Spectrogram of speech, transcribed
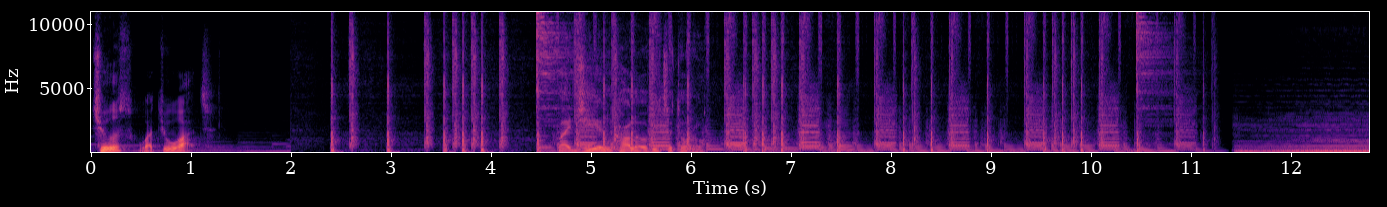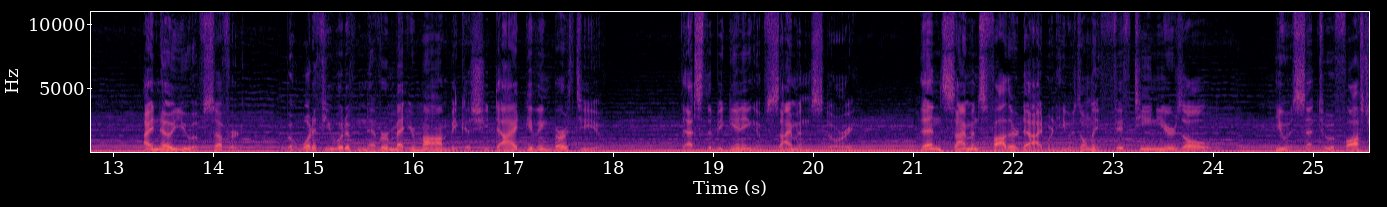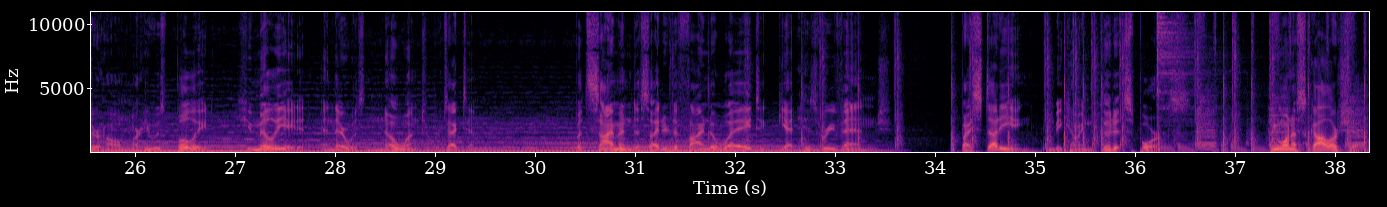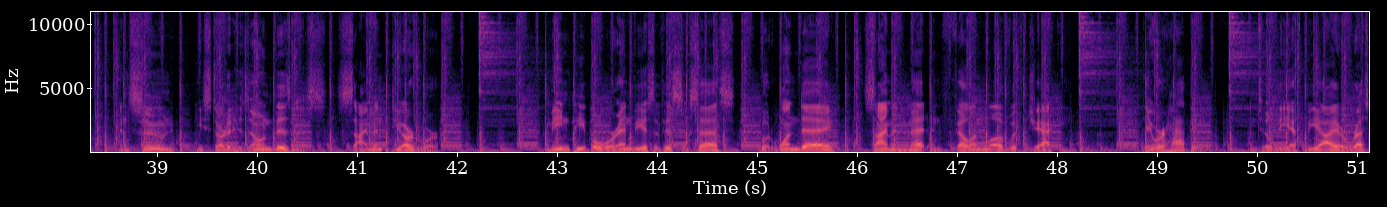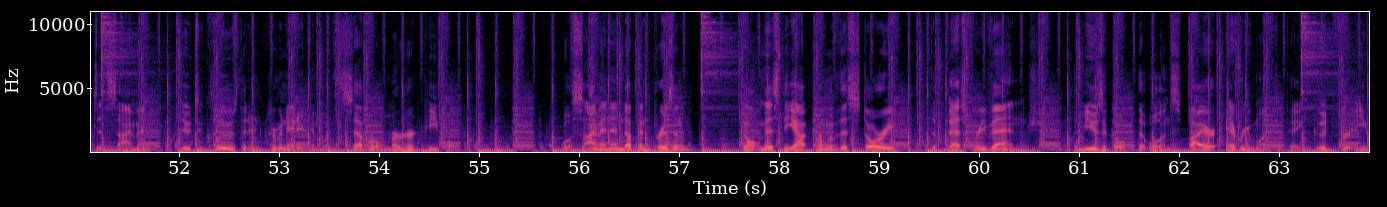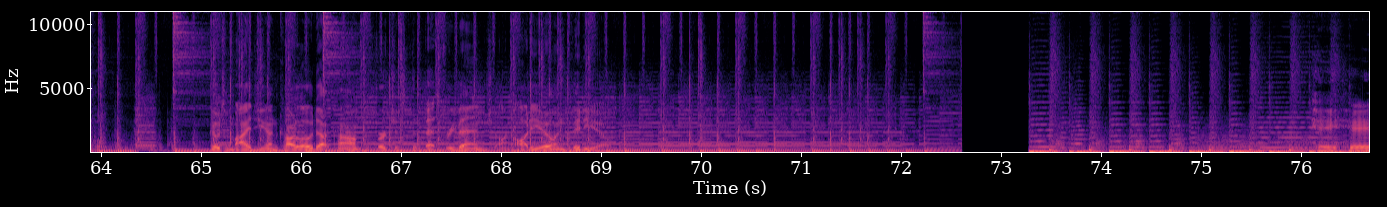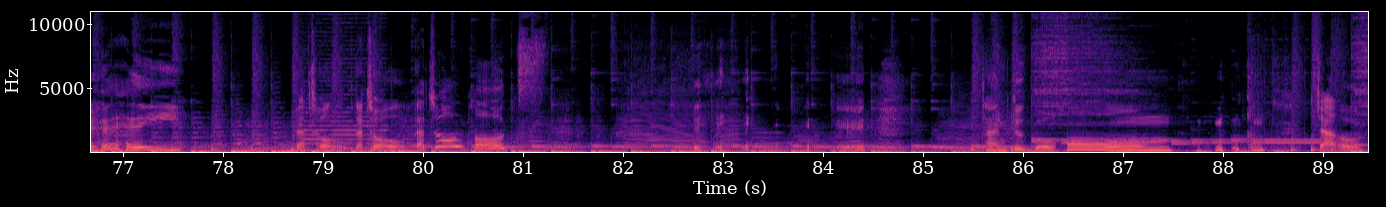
Choose what you watch. By Giancarlo Vicitoro. I know you have suffered, but what if you would have never met your mom because she died giving birth to you? That's the beginning of Simon's story. Then Simon's father died when he was only 15 years old. He was sent to a foster home where he was bullied, humiliated, and there was no one to protect him. But Simon decided to find a way to get his revenge by studying and becoming good at sports. He won a scholarship, and soon he started his own business, Simon's Yardwork. Mean people were envious of his success, but one day, Simon met and fell in love with Jackie. They were happy until the FBI arrested Simon due to clues that incriminated him with several murdered people. Will Simon end up in prison? Don't miss the outcome of this story The Best Revenge, the musical that will inspire everyone to pay good for evil. Go to mygiancarlo.com to purchase The Best Revenge on audio and video. Hey, hey, hey, hey. That's all, that's all, that's all, folks. Time to go home. Ciao.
